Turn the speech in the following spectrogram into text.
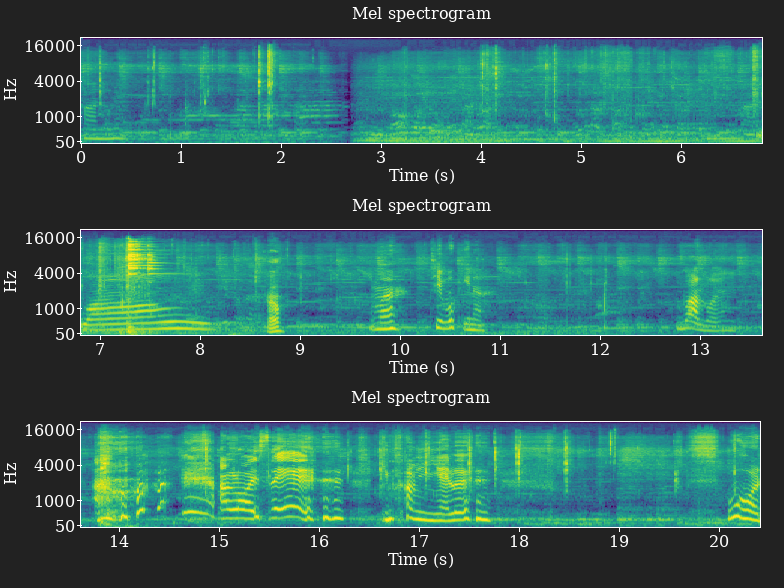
หันเนี่ยว้าว Ja. มาที่พ วกกินอ่ะ บ้าอร่อยอันนี้ อร่อยสิ กินคำยังไงเลยอู้หอน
